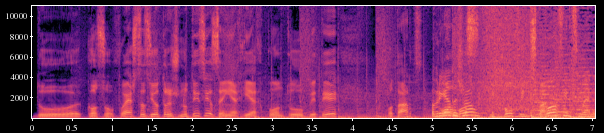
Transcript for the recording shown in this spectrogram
do Kosovo. Estas e outras notícias em rr.pt. Boa tarde. Obrigada, João. E bom fim de semana. Bom fim de semana.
